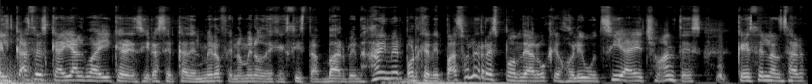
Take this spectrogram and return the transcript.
El caso es que hay algo ahí que decir acerca del mero fenómeno de que exista Barbenheimer, porque de paso le responde algo que Hollywood sí ha hecho antes, que es el lanzar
